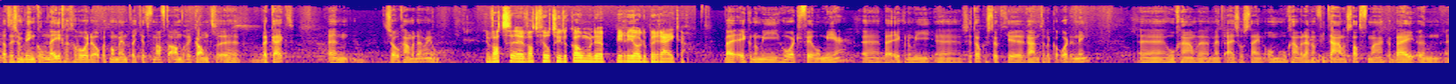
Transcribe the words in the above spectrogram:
dat is een winkel 9 geworden op het moment dat je het vanaf de andere kant bekijkt. En zo gaan we daarmee om. En wat, wat wilt u de komende periode bereiken? Bij economie hoort veel meer. bij economie zit ook een stukje ruimtelijke ordening. Uh, hoe gaan we met IJsselstein om? Hoe gaan we daar een vitale stad van maken? Bij een uh,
